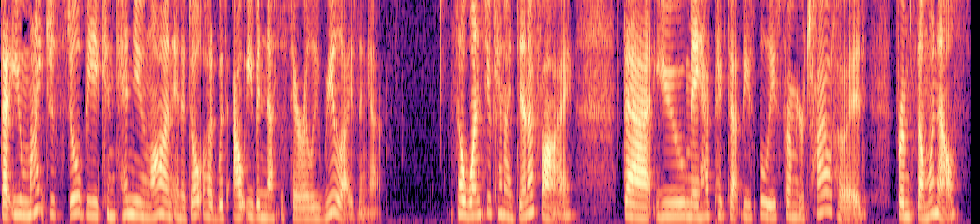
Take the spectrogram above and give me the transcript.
that you might just still be continuing on in adulthood without even necessarily realizing it. So once you can identify that you may have picked up these beliefs from your childhood from someone else,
